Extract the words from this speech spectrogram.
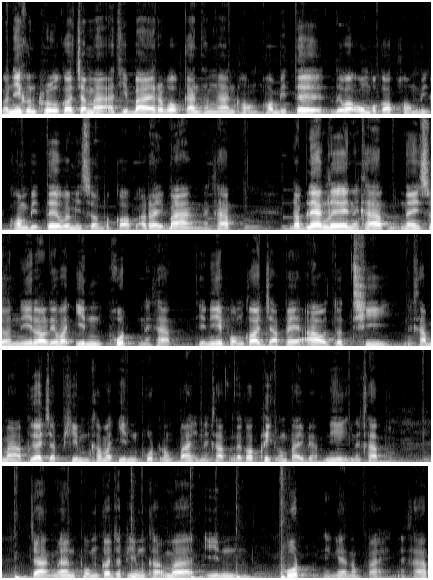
วันนี้คุณครูก็จะมาอธิบายระบบการทำงานของคอมพิวเตอร์ หรือว่าองค์ประกอบของคอมพิวเตอร์ว่ามีส่วนประกอบอะไรบ้างนะครับ ดับแรกเลยนะครับ ในส่วนนี้เราเรียกว่า input นะครับ ทีนี้ผมก็จะไปเอาตัว t นะครับมาเพื่อจะพิมพ์คำว่า input ลงไปนะครับ แล้วก็คลิกลงไปแบบนี้นะครับ จากนั้นผมก็จะพิมพ์คำว่า input อย่างเงี้ยลงไปนะครับ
